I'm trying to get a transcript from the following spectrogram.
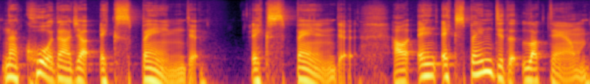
那扩大叫 expand，expand。好，an expanded lockdown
